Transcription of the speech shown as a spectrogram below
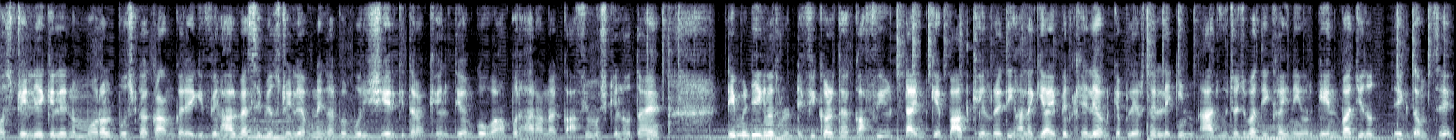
ऑस्ट्रेलिया के लिए ना मॉरल बूस्ट का काम करेगी। फ़िलहाल वैसे भी ऑस्ट्रेलिया अपने घर पर पूरी शेर की तरह खेलती है। उनको वहाँ पर हराना काफ़ी मुश्किल होता है। टीम इंडिया के लिए थोड़ा डिफ़िकल्ट था। काफ़ी टाइम के बाद खेल रही थी। हालाँकि आईपीएल खेले उनके प्लेयर्स ने लेकिन आज वो जज्बा दिखा ही नहीं और गेंदबाजी तो एकदम से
